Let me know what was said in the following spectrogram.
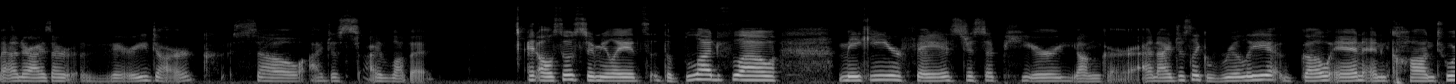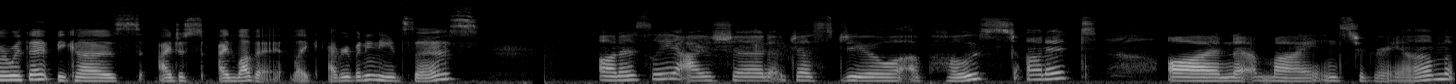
My under eyes are very dark, so I just I love it. It also stimulates the blood flow making your face just appear younger. And I just like really go in and contour with it because I just I love it. Like everybody needs this. Honestly, I should just do a post on it on my Instagram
